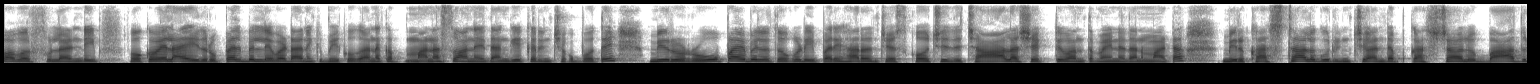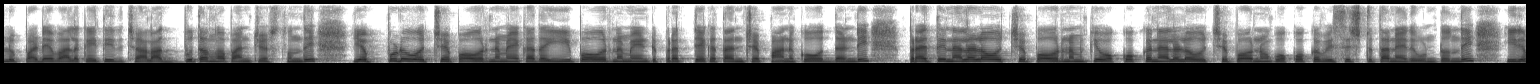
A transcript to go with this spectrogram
పవర్ఫుల్ అండి. ఒకవేళ ఐదు రూపాయల బిల్లు ఇవ్వడానికి మీకు గనక మనసు అనేది అంగీకరించకపోతే మీరు రూపాయి బిల్లుతో కూడా ఈ పరిహారం చేసుకోవచ్చు. ఇది చాలా శక్తివంతమైనది అనమాట మీరు కష్టాల గురించి అంటే కష్టాలు బాధలు పడే వాళ్ళకైతే ఇది చాలా అద్భుతంగా పనిచేస్తుంది. ఎప్పుడు వచ్చే పౌర్ణమే కదా ఈ పౌర్ణమి ఏంటి ప్రత్యేకత అని చెప్పి అనుకోవద్దండి. ప్రతి నెలలో వచ్చే పౌర్ణమికి ఒక్కొక్క నెలలో వచ్చే పౌర్ణమికి ఒక్కొక్క విశిష్టత అనేది ఉంటుంది. ఇది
